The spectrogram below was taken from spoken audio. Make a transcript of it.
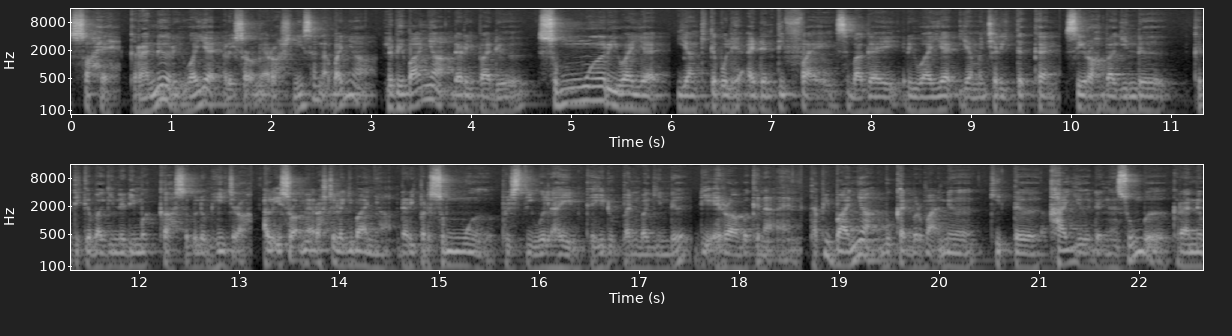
sahih. Kerana riwayat Al-Isra' wal Mi'raj ni sangat banyak. Lebih banyak daripada semua riwayat yang kita boleh identify sebagai riwayat yang menceritakan sirah baginda ketika baginda di Mekah sebelum hijrah. Al-Isra' Mi'raj itu lagi banyak daripada semua peristiwa lain kehidupan baginda di era berkenaan. Tapi banyak bukan bermakna kita kaya dengan sumber kerana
